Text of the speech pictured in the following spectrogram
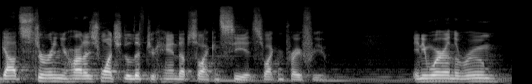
God's stirring in your heart, I just want you to lift your hand up so I can see it, so I can pray for you. Anywhere in the room?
